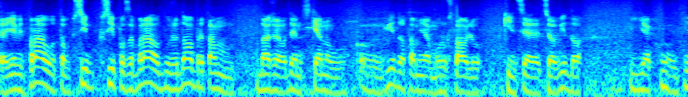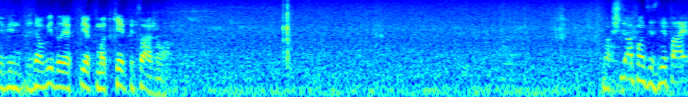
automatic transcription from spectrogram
я відправив, то всі, всі позабирали дуже добре. Там навіть один скинув е, відео, там я можу ставлю в кінці цього відео. Як, ну, він зняв відео, як, як матки підсаджував. На шляпанці злітає.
